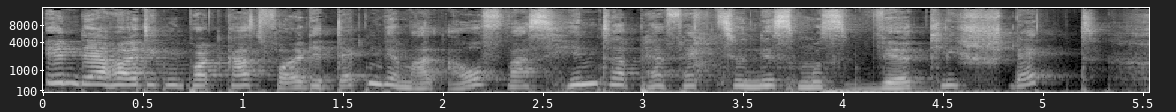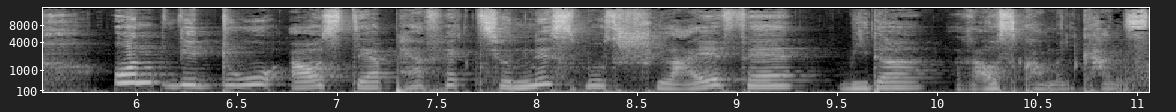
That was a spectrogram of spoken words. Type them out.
In der heutigen Podcast-Folge decken wir mal auf, was hinter Perfektionismus wirklich steckt und wie du aus der Perfektionismus-Schleife wieder rauskommen kannst.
